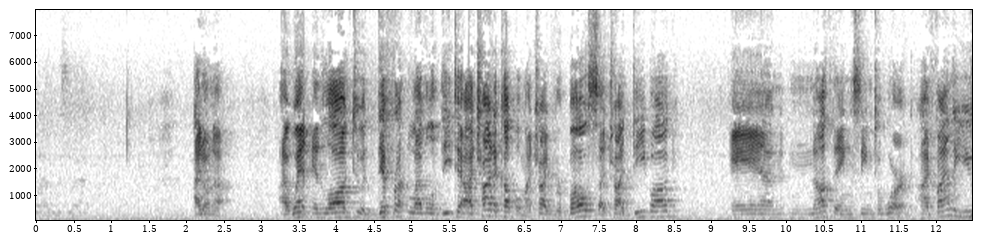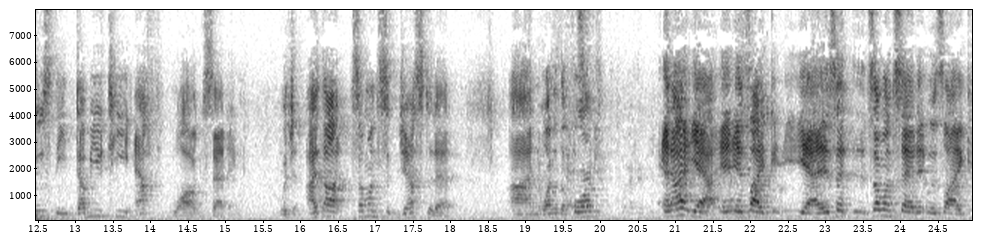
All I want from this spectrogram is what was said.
Why was that? I don't know. I went and logged to a different level of detail. I tried a couple of them. I tried verbose, I tried debug, and nothing seemed to work. I finally used the WTF log setting, which I thought someone suggested it on one of the forums. And I, yeah, it, it's like, yeah, it said, someone said it was like,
